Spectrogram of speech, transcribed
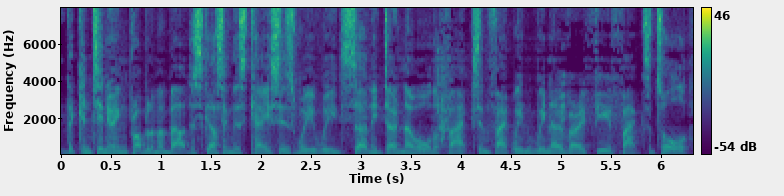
the continuing problem about discussing this case is we, we certainly don't know all the facts. In fact, we, we know very few facts at all.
